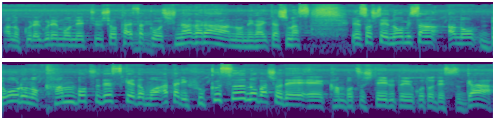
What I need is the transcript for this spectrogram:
あのくれぐれも熱中症対策をしながら、あのお願いいたします。えー、そして能見さん、あの道路の陥没ですけれども、辺り複数の場所で、えー、陥没しているということですが、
